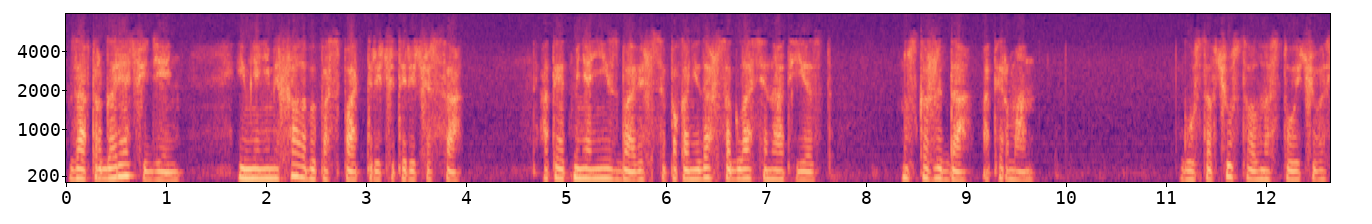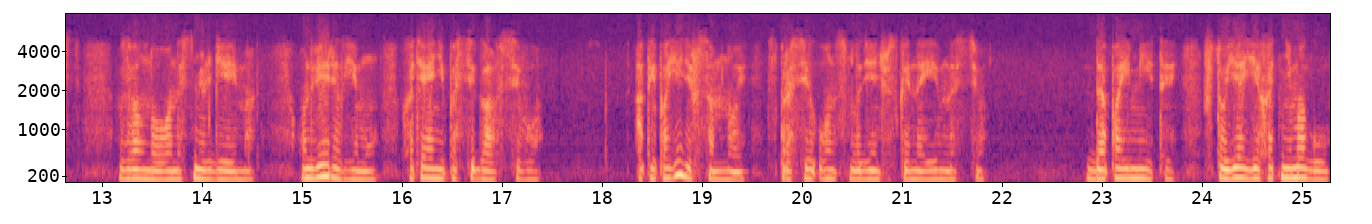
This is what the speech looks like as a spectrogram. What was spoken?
Завтра горячий день, и мне не мешало бы поспать три-четыре часа. А ты от меня не избавишься, пока не дашь согласия на отъезд. Ну скажи «да», Аперман. Густав чувствовал настойчивость, взволнованность Мюльгейма. Он верил ему, хотя и не постигал всего. «А ты поедешь со мной?» — спросил он с младенческой наивностью. «Да пойми ты, что я ехать не могу»,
